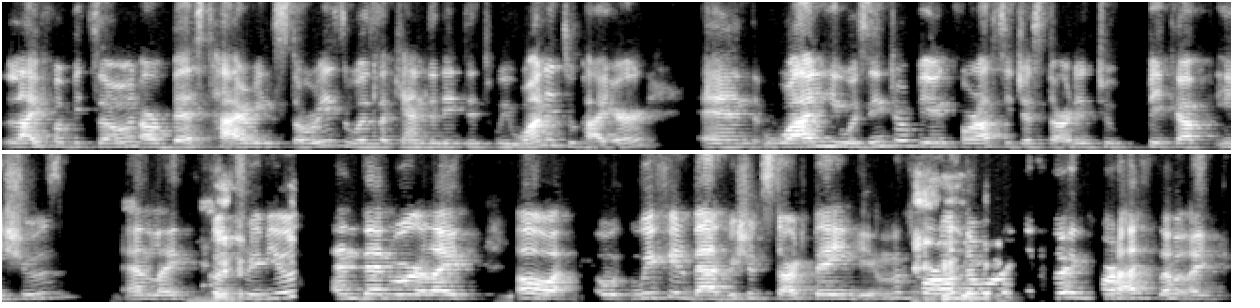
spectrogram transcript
life of its own. Our best hiring stories was a candidate that we wanted to hire and while he was interviewing for us he just started to pick up issues and like contribute and then we're like oh we feel bad. We should start paying him for all the work he's doing for us. So like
